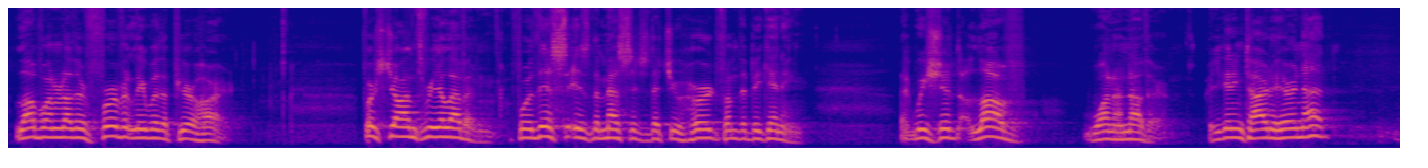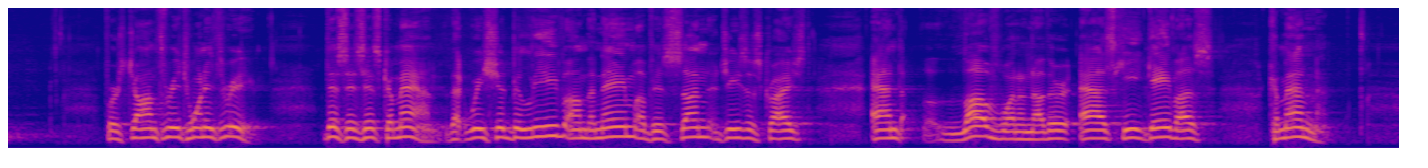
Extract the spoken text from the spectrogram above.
Love one another fervently with a pure heart. 1 John 3:11 For this is the message that you heard from the beginning that we should love one another. Are you getting tired of hearing that? 1 John 3:23 This is his command that we should believe on the name of his son Jesus Christ and love one another as he gave us commandment.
